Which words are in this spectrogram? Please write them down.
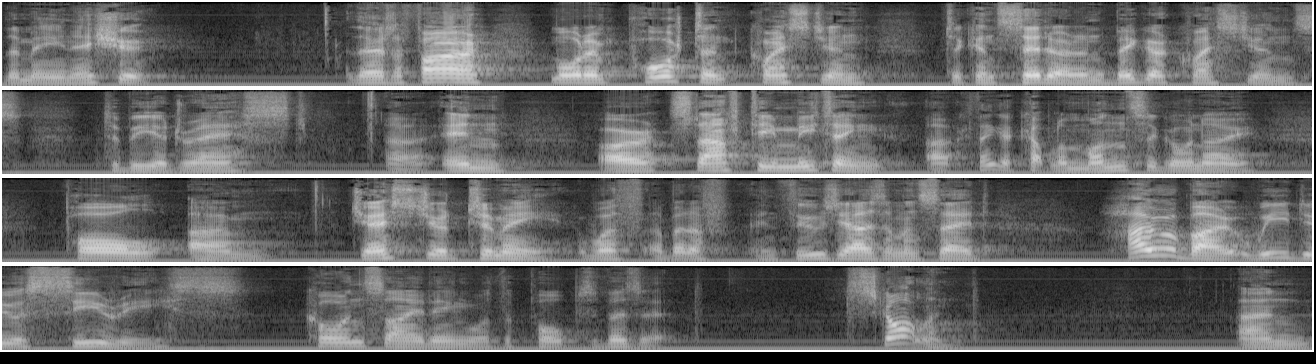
the main issue. There's a far more important question to consider and bigger questions to be addressed. Uh, in our staff team meeting, uh, I think a couple of months ago now, Paul um, gestured to me with a bit of enthusiasm and said, How about we do a series coinciding with the Pope's visit to Scotland. And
